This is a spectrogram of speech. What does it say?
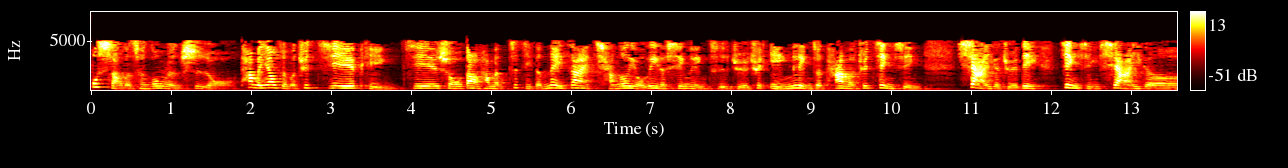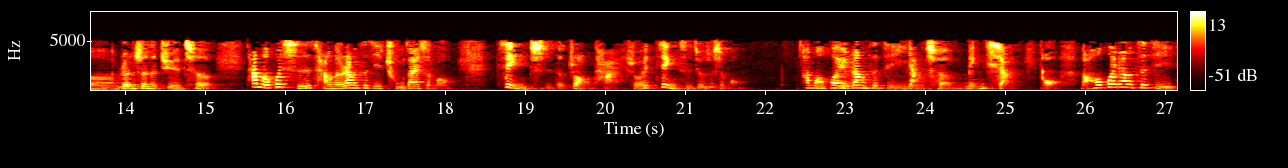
不少的成功人士哦，他们要怎么去接频、接收到他们自己的内在强而有力的心灵直觉，去引领着他们去进行下一个决定，进行下一个人生的决策。他们会时常的让自己处在什么静止的状态？所谓静止就是什么？他们会让自己养成冥想哦，然后会让自己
